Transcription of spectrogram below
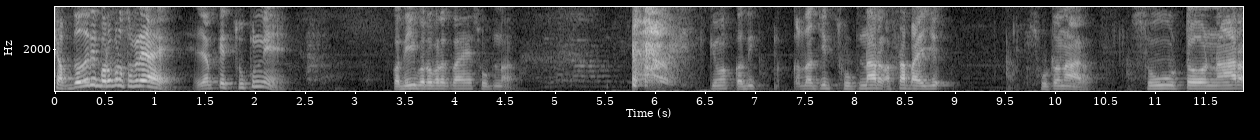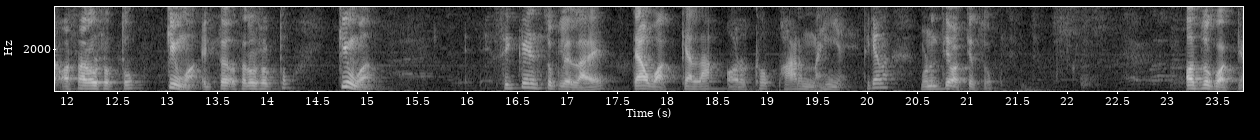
शब्द जरी बरोबर सगळे आहे याच्यात काही चूक नाही आहे कधीही बरोबरच आहे सुटणार. किंवा कधी कदाचित सुटणार असा पाहिजे सुटणार सुटणार असा राहू शकतो किंवा एक तर असा राहू शकतो किंवा सिक्वेन्स चुकलेला आहे त्या वाक्याला अर्थ फार नाही आहे ठीक आहे ना? म्हणून ते वाक्य चूक. अचूक वाक्य.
